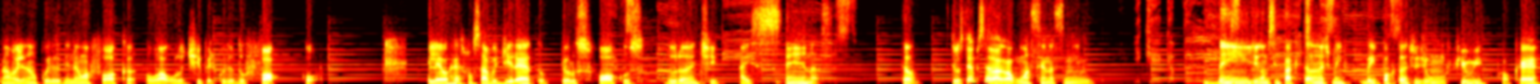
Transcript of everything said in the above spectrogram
não, ele não cuida de nenhuma foca ou algo do tipo, ele cuida do foco. Ele é o responsável direto pelos focos durante as cenas. Então, se você observar alguma cena assim bem, digamos, impactante, bem, bem importante de um filme qualquer,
